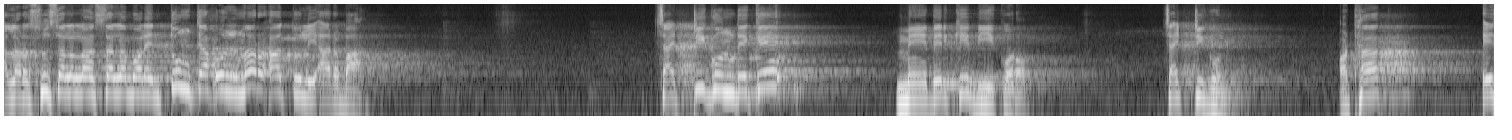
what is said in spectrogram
আল্লাহ রসুল সাল্লাম বলেন তুমকাহুল মার আতুলি আরবা চারটি গুণ দেখে মেয়েদেরকে বিয়ে করো। চারটি গুণ। অর্থাৎ, এই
